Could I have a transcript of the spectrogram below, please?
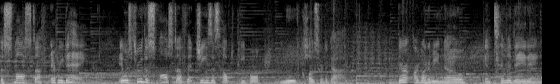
the small stuff every day. It was through the small stuff that Jesus helped people move closer to God. There are going to be no intimidating,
